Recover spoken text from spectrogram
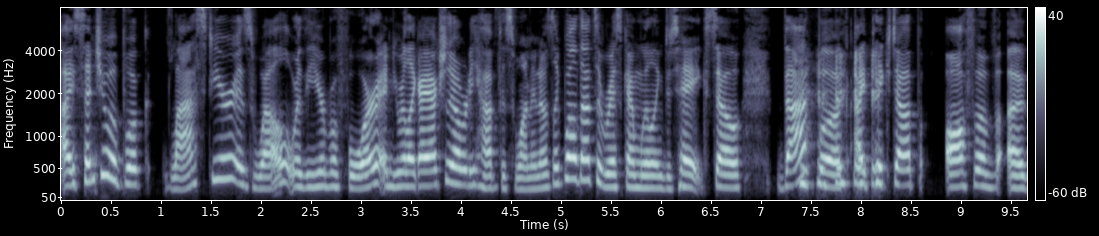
I sent you a book last year as well, or the year before, and you were like, I actually already have this one, and I was like, well, that's a risk I'm willing to take. So that book I picked up off of a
